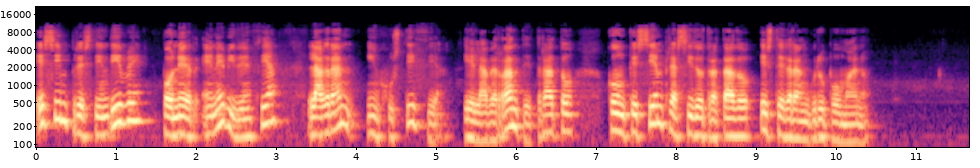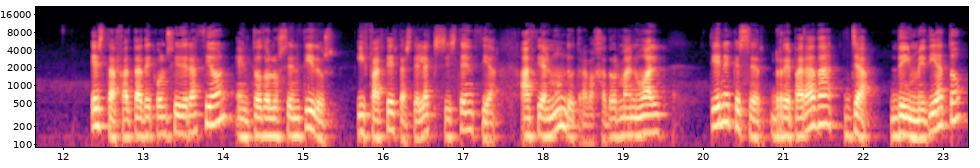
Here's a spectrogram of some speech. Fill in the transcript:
es imprescindible poner en evidencia la gran injusticia y el aberrante trato con que siempre ha sido tratado este gran grupo humano. Esta falta de consideración en todos los sentidos y facetas de la existencia hacia el mundo trabajador manual tiene que ser reparada ya, de inmediato,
